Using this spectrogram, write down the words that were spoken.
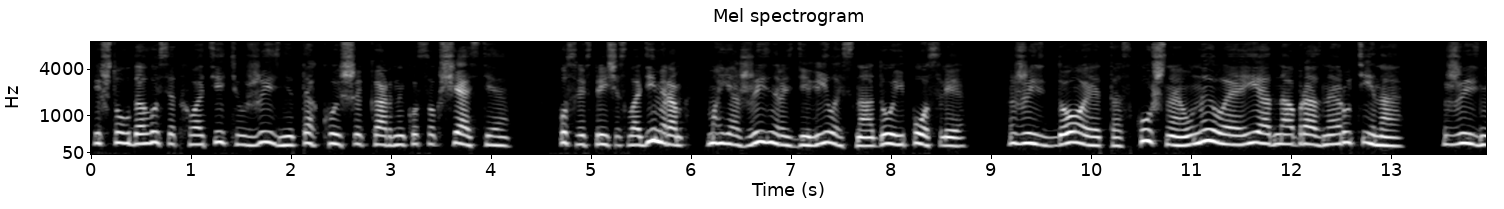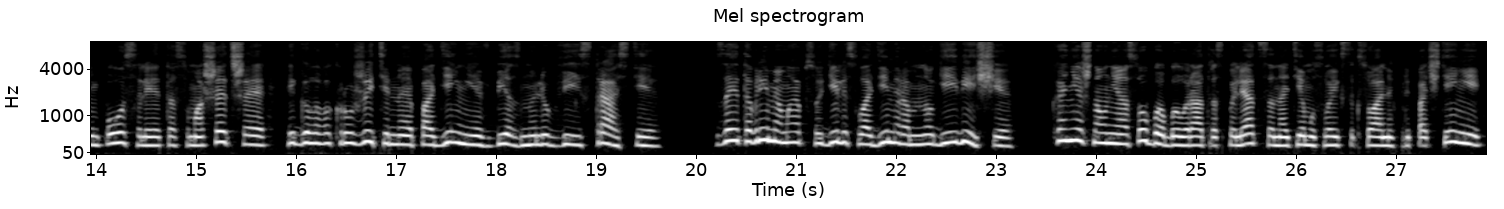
и что удалось отхватить у жизни такой шикарный кусок счастья. После встречи с Владимиром моя жизнь разделилась на «до» и «после». Жизнь до — это скучная, унылая и однообразная рутина. Жизнь после — это сумасшедшее и головокружительное падение в бездну любви и страсти. За это время мы обсудили с Владимиром многие вещи. Конечно, он не особо был рад распыляться на тему своих сексуальных предпочтений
